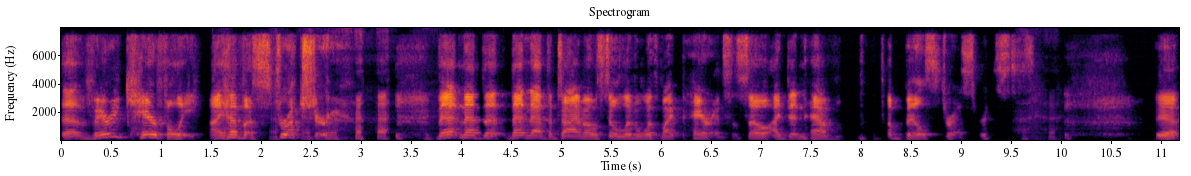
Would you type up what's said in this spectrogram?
uh, very carefully. I have a structure. that and at the that and at the time I was still living with my parents, so I didn't have the bill stressors. Yeah,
